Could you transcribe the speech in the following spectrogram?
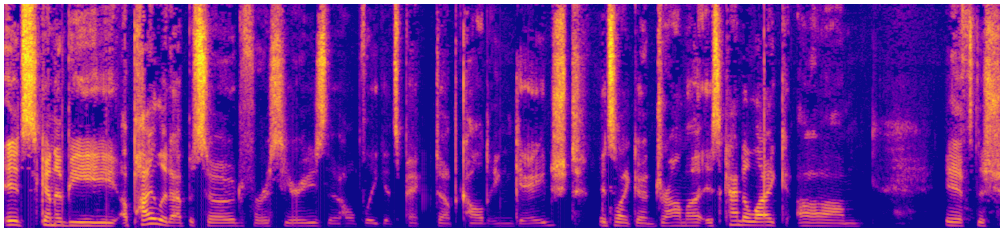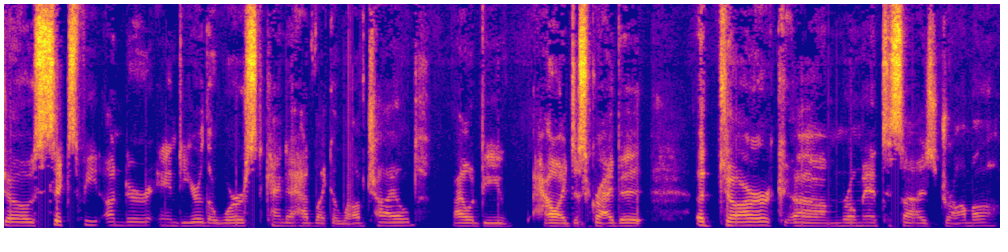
it's going to be a pilot episode for a series that hopefully gets picked up called Engaged. It's like a drama. It's kind of like um, if the show Six Feet Under and You're the Worst kind of had like a love child. That would be how I describe it. A dark, um, romanticized drama,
